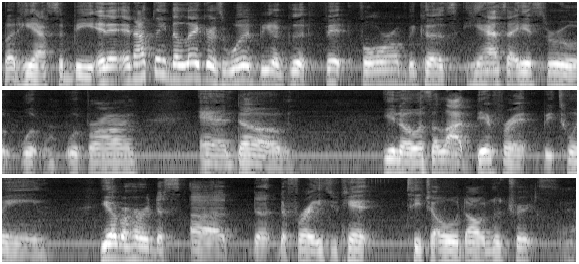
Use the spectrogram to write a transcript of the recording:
But he has to be, and, and I think the Lakers would be a good fit for him because he has that history with with, Bron, and um, you know, it's a lot different between. You ever heard the uh, the the phrase "you can't teach an old dog new tricks. Yeah.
